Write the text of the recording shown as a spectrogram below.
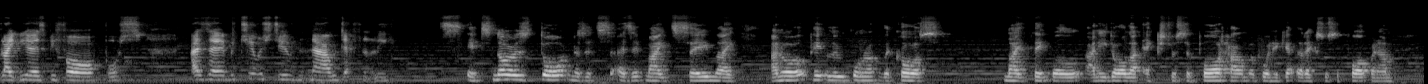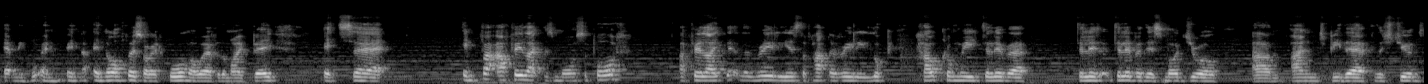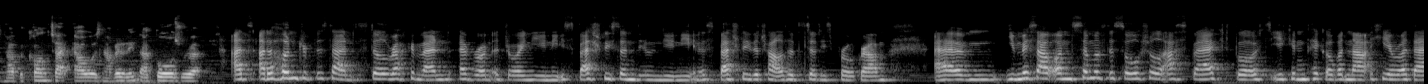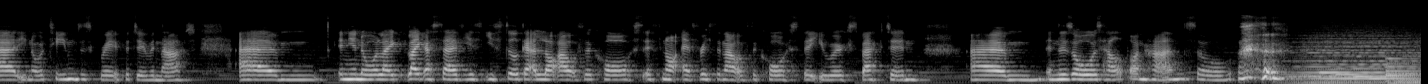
like years before, but as a mature student now, definitely. It's, it's not as daunting as it's as it might seem. Like I know people who are going up the course might think, well, I need all that extra support. How am I going to get that extra support when I'm at me in, in, in the office or at home or wherever they might be? It's uh, in fact I feel like there's more support. I feel like there really is. They've had to really look how can we deliver deli- deliver this module um, and be there for the students and have the contact hours and have everything that goes with it. I'd, I'd 100% still recommend everyone to join uni, especially Sunderland Uni and especially the Childhood Studies programme. Um, you miss out on some of the social aspect, but you can pick up on that here or there. You know, Teams is great for doing that. Um, and you know, like like I said, you, you still get a lot out of the course, if not everything out of the course that you were expecting. Um, and there's always help on hand. So.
